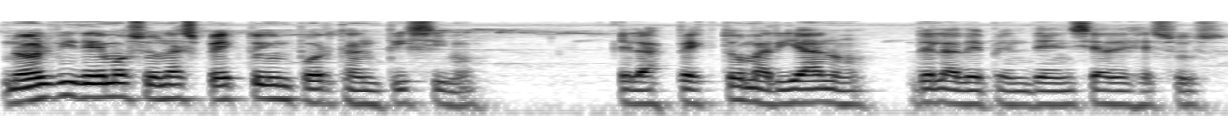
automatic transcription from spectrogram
no olvidemos un aspecto importantísimo, el aspecto mariano de la dependencia de Jesús.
